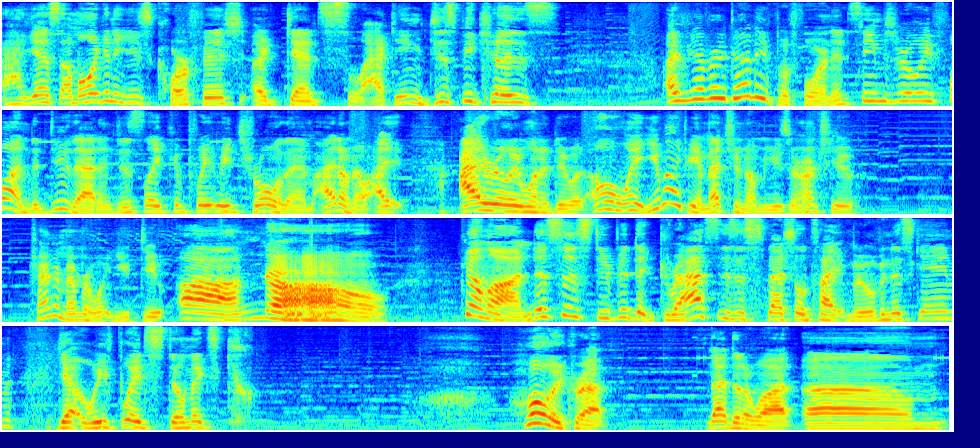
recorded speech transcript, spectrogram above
I guess I'm only going to use Corphish against Slaking just because I've never done it before and it seems really fun to do that and just like completely troll them. I don't know. I I really want to do it. Oh wait, you might be a metronome user, aren't you? I'm trying to remember what you do. Oh no! Come on, this is stupid that grass is a special type move in this game, yet leaf blade still makes Holy crap. That did a lot. Um,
